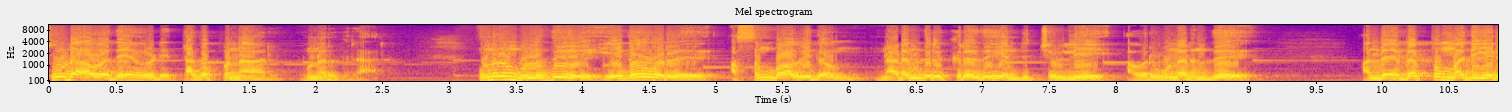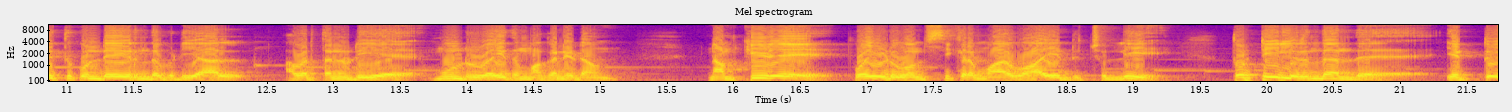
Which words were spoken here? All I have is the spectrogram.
சூடாவதே அவருடைய தகப்பனார் உணர்கிறார். உணரும் பொழுது ஏதோ ஒரு அசம்பாவிதம் நடந்திருக்கிறது என்று சொல்லி அவர் உணர்ந்து அந்த வெப்பம் அதிகரித்து கொண்டே இருந்தபடியால் அவர் தன்னுடைய மூன்று வயது மகனிடம் நாம் கீழே போய்விடுவோம் சீக்கிரமா வா என்று சொல்லி தொட்டியில் இருந்த அந்த எட்டு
